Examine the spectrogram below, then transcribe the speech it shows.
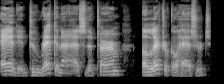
added to recognize the term electrical hazards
